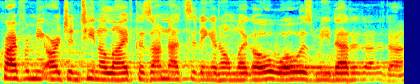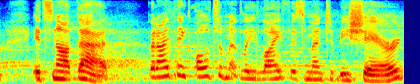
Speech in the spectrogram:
cry for me Argentina life because I'm not sitting at home like, oh, woe is me, da da da da da. It's not that. But I think ultimately life is meant to be shared,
